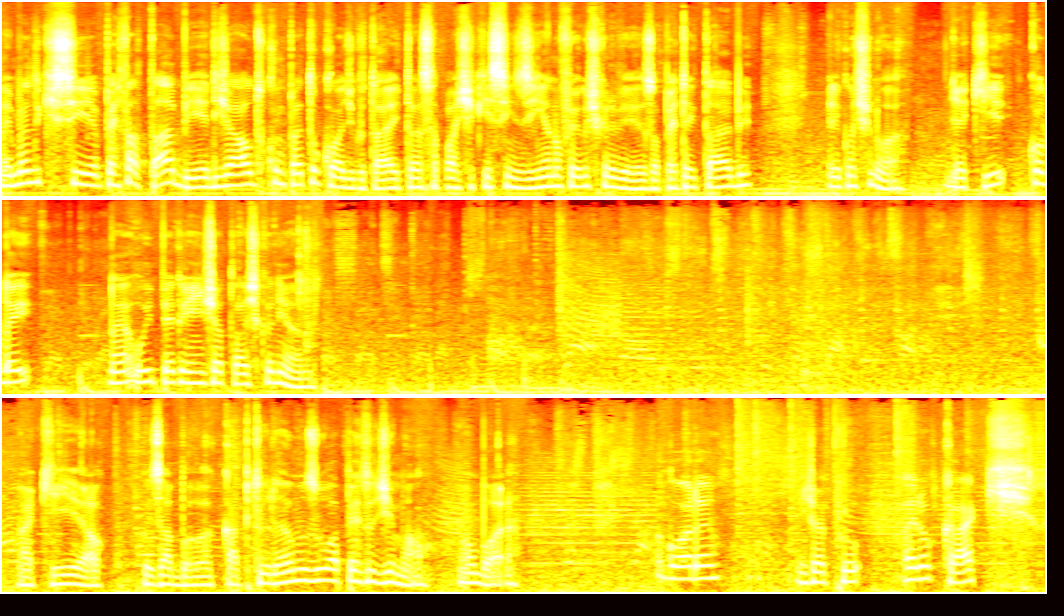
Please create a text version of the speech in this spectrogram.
Lembrando que se apertar Tab, ele já autocompleta o código, tá? Então essa parte aqui cinzinha não foi eu que escrevi, eu só apertei Tab, ele continua. E aqui colei né, o IP que a gente já está escaneando. Aqui, ó, coisa boa. Capturamos o aperto de mão. Vambora. Agora, a gente vai pro Aerocrack.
